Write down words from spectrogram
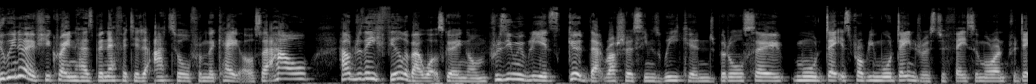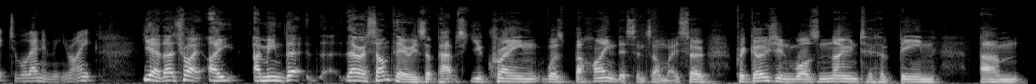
Do we know if Ukraine has benefited at all from the chaos? How how do they feel about what's going on? Presumably, it's good that Russia seems weakened, but also more da- it's probably more dangerous to face a more unpredictable enemy, right? Yeah, that's right. I, I mean, there, there are some theories that perhaps Ukraine was behind this in some way. So Prigozhin was known to have been um,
